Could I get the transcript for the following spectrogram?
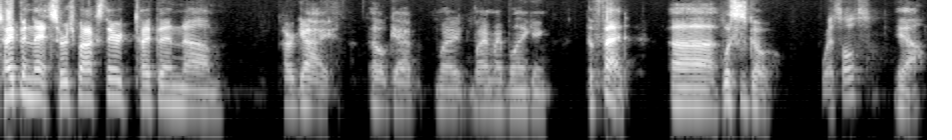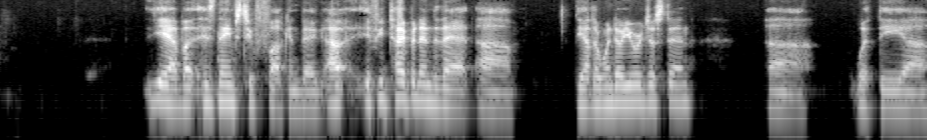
type in that search box there. Type in um, our guy. Oh God, why why am I blanking? The Fed. Uh, whistles go. Whistles? Yeah. Yeah, but his name's too fucking big. Uh, if you type it into that, uh, the other window you were just in, uh, with the, uh,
